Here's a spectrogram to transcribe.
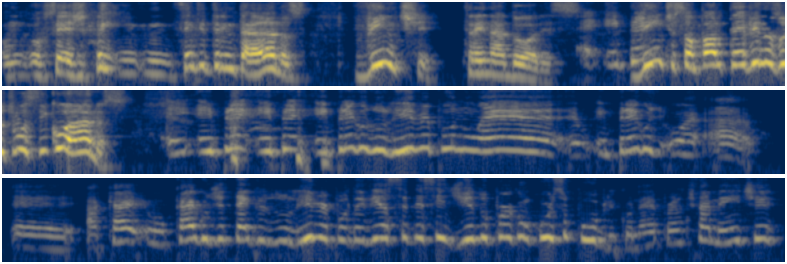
Ou seja, em 130 anos, 20 treinadores. É, empre... 20 o São Paulo teve nos últimos 5 anos. Empre... Empre... emprego do Liverpool não é. Emprego. A, é, a car... O cargo de técnico do Liverpool devia ser decidido por concurso público, né? Praticamente.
